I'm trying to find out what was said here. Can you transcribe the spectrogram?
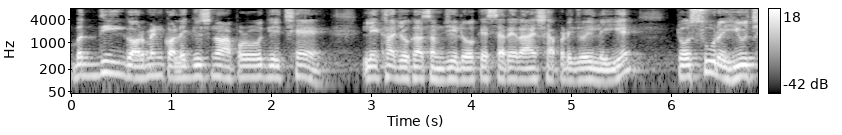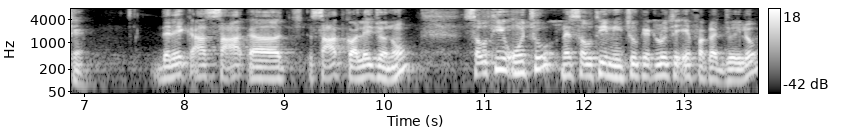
બધી ગવર્મેન્ટ કોલેજીસનો આપણો જે છે, લેખાજોખા સમજી લો કે સરેરાશ આપણે જોઈ લઈએ તો શું રહ્યું છે? દરેક આ સાત સાત કોલેજોનું સૌથી ઊંચું ને સૌથી નીચું કેટલું છે એ ફક્ત જોઈ લો.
